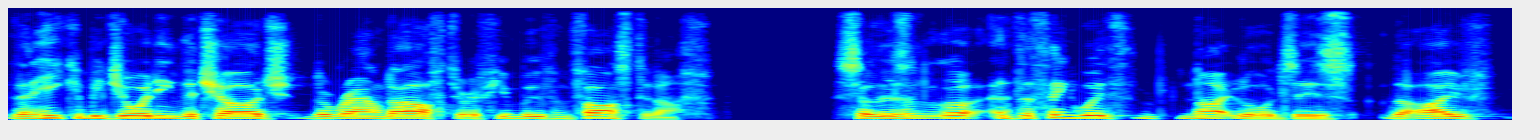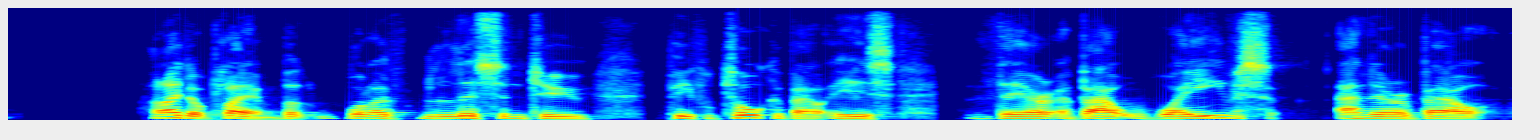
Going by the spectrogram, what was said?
then he can be joining the charge the round after if you move him fast enough. So there's a lot. The thing with Night Lords is that I've, and I don't play them, but what I've listened to people talk about is they're about waves and they're about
